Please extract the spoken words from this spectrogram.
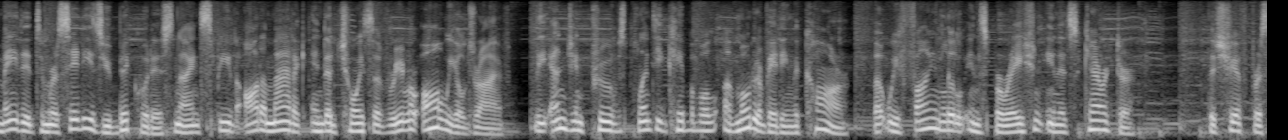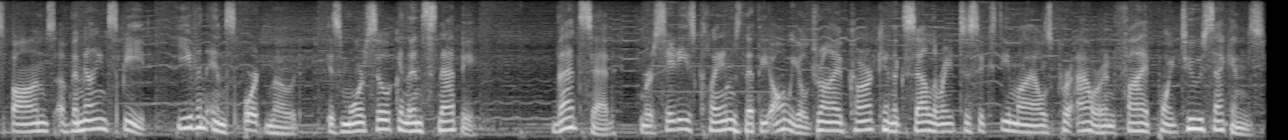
Mated to Mercedes' ubiquitous 9-speed automatic and a choice of rear or all-wheel drive, the engine proves plenty capable of motivating the car, but we find little inspiration in its character. The shift response of the 9-speed, even in sport mode, is more silken than snappy. That said, Mercedes claims that the all-wheel drive car can accelerate to 60 miles per hour in 5.2 seconds.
